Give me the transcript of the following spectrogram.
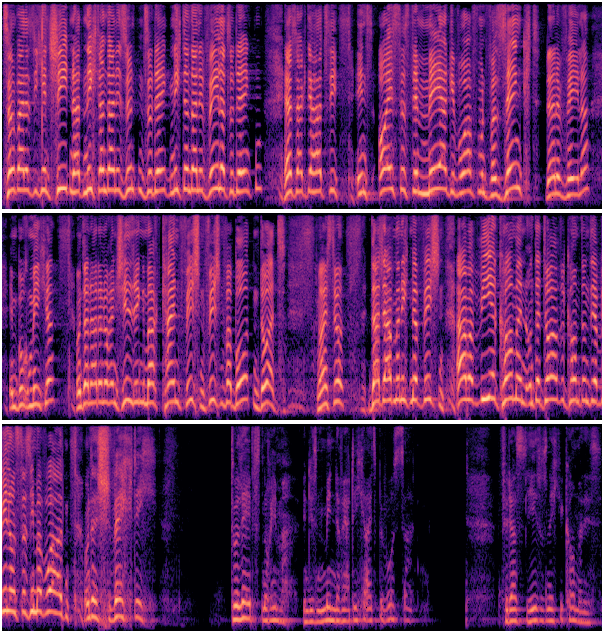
sondern weil er sich entschieden hat, nicht an deine Sünden zu denken, nicht an deine Fehler zu denken. Er sagt, er hat sie ins äußerste Meer geworfen und versenkt, deine Fehler, im Buch Micha. Und dann hat er noch ein Schild hingemacht, kein Fischen, Fischen verboten dort. Weißt du, da darf man nicht mehr fischen. Aber wir kommen und der Teufel kommt und er will uns das immer vorhalten. Und es schwächt dich. Du lebst noch immer in diesem Minderwertigkeitsbewusstsein, für das Jesus nicht gekommen ist.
